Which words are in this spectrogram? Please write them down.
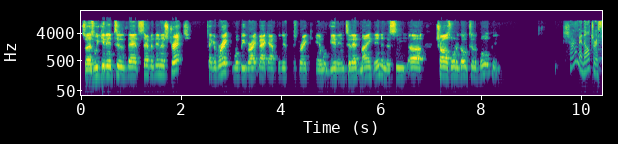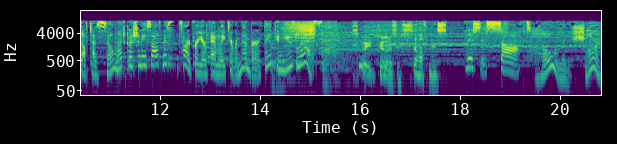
So as we get into that seventh inning stretch, take a break. We'll be right back after this break, and we'll get into that ninth inning to see uh, Charles want to go to the bullpen. Charmin Ultra Soft has so much cushiony softness, it's hard for your family to remember they can use less. Sweet pillows of softness. This is soft. Holy Charmin.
